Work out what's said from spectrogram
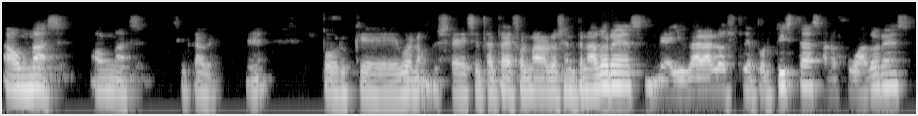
aún más, aún más, si cabe. ¿eh? Porque, bueno, pues, se trata de formar a los entrenadores, de ayudar a los deportistas, a los jugadores,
